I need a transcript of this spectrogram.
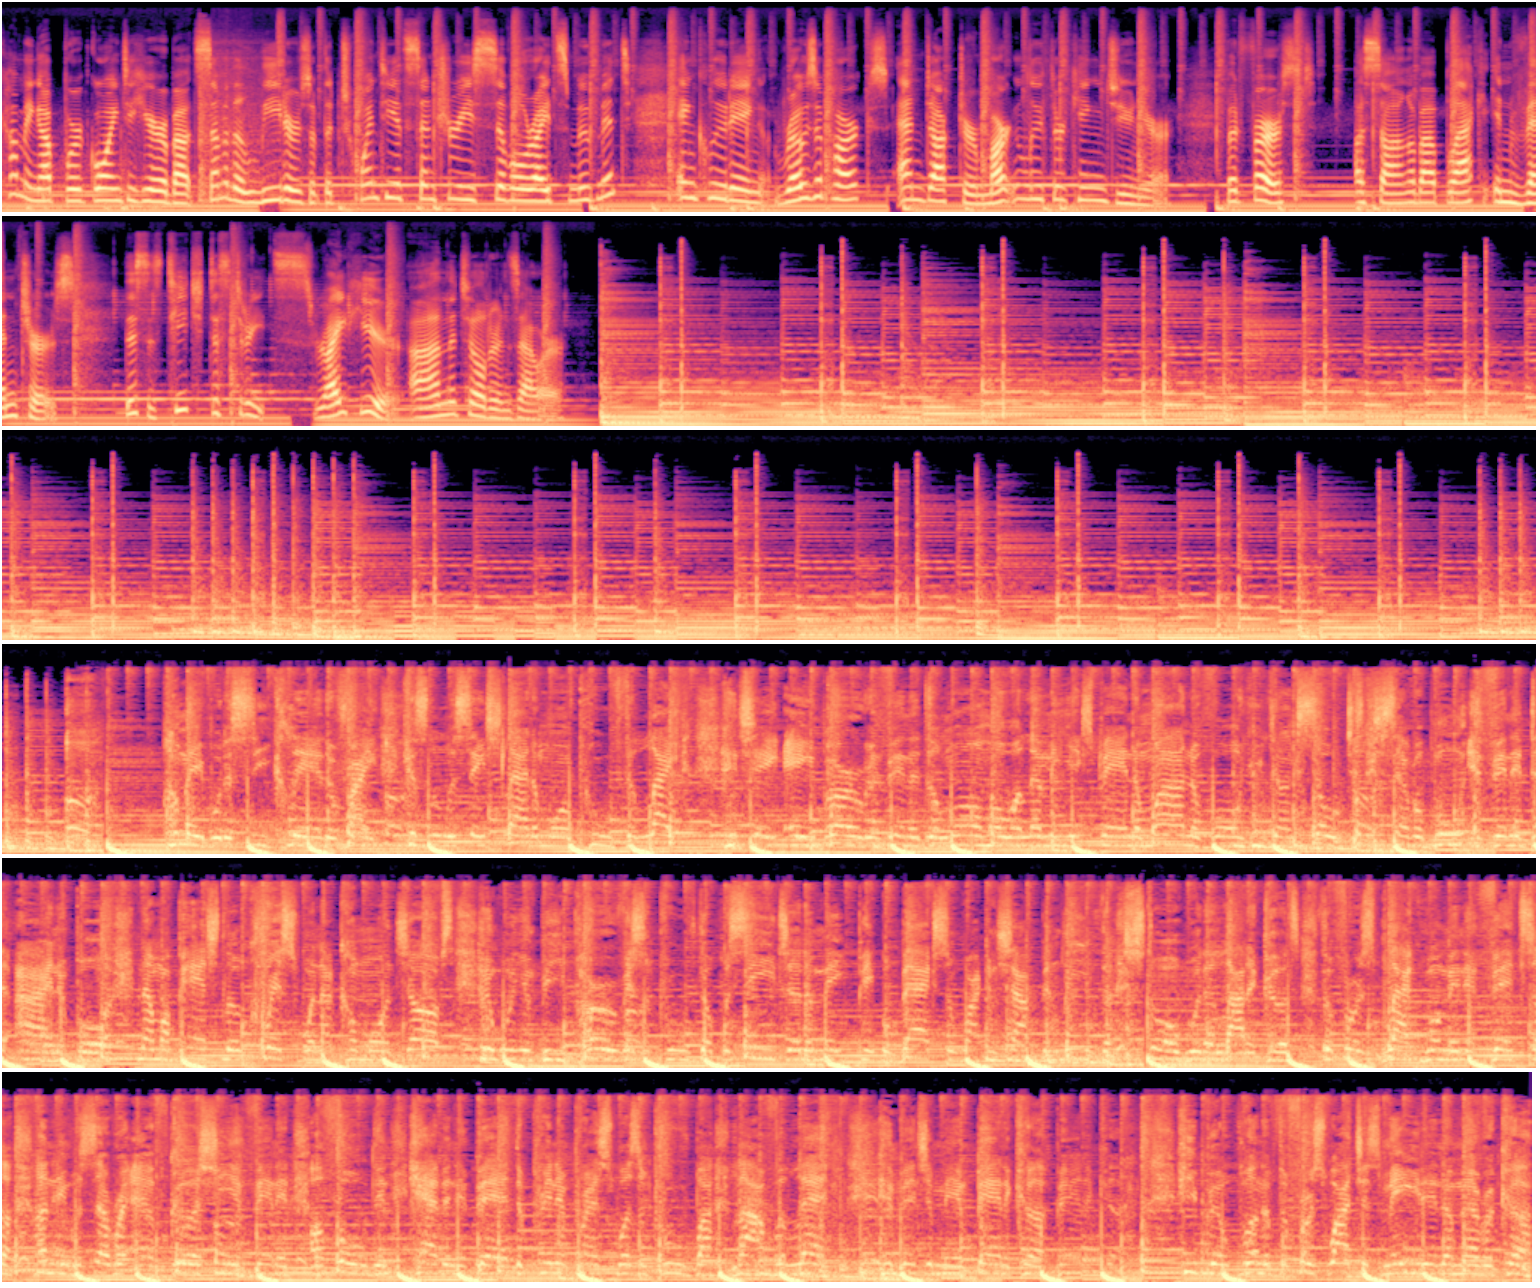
Coming up, we're going to hear about some of the leaders of the 20th century civil rights movement, including Rosa Parks and Dr. Martin Luther King Jr. But first, a song about black inventors. This is Teach the Streets right here on the Children's Hour. H. Latimer improved the light. J.A. Burr invented the lawnmower. Let me expand the mind of all you young soldiers. Sarah Boone invented the ironing board. Now my pants look crisp when I come on jobs. And William B. Purvis improved the procedure to make paper bags so I can shop and leave the store with a lot of goods. The first black woman inventor. Her name was Sarah F. Goode. She invented a folding cabinet bed. The printing press was improved by Lavalette and Benjamin Banneker. He built one of the first watches made in America.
